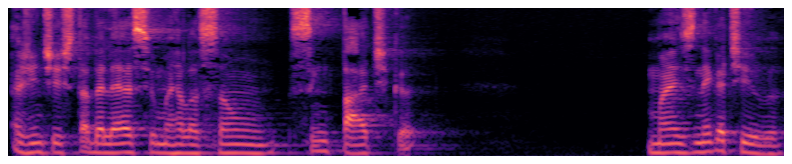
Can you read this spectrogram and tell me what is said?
a gente estabelece uma relação simpática, mas negativa.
